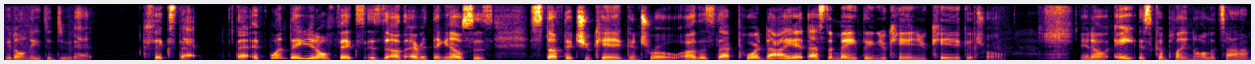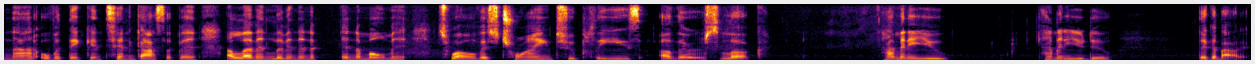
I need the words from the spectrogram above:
we don't need to do that. Fix that. That if one thing you don't fix is the other. Everything else is stuff that you can't control. Others that poor diet, that's the main thing you can't you can't control. You know, eight is complaining all the time. Nine overthinking. Ten gossiping. Eleven living in the in the moment. Twelve is trying to please others. Look, how many you, how many you do? Think about it.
